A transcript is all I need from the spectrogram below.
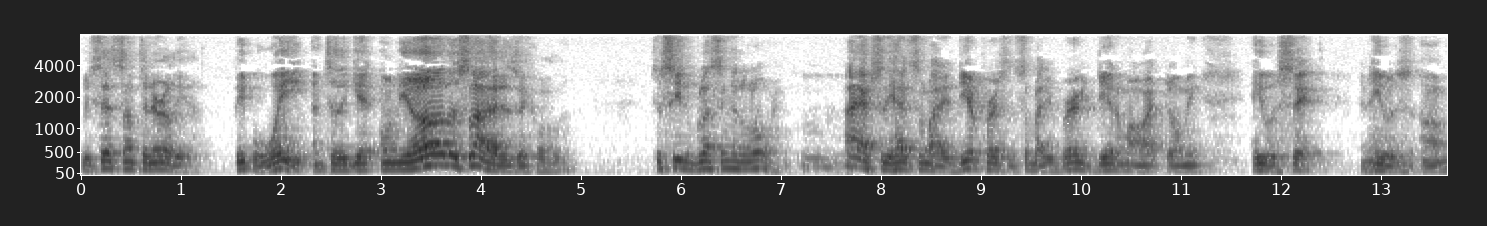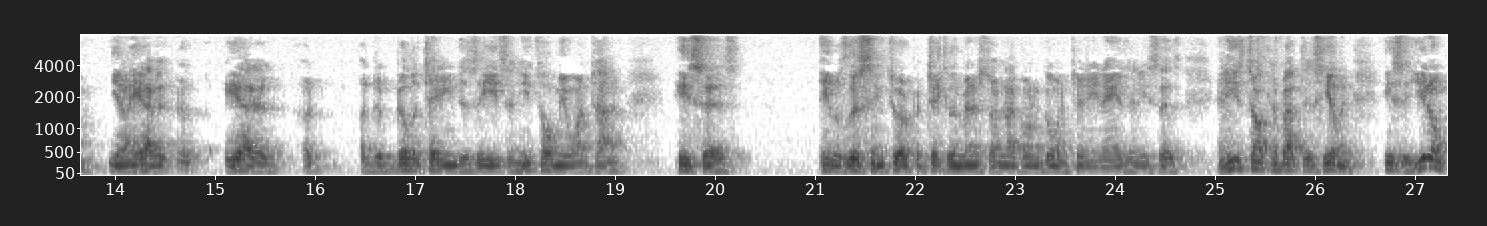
We said something earlier. People wait until they get on the other side, as they call it, to see the blessing of the Lord. I actually had somebody, a dear person, somebody very dear to my heart, told me he was sick and he was, um, you know, he had a, a he had a, a, a debilitating disease, and he told me one time, he says, he was listening to a particular minister. I'm not going to go into any names, and he says, and he's talking about this healing. He said, you don't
